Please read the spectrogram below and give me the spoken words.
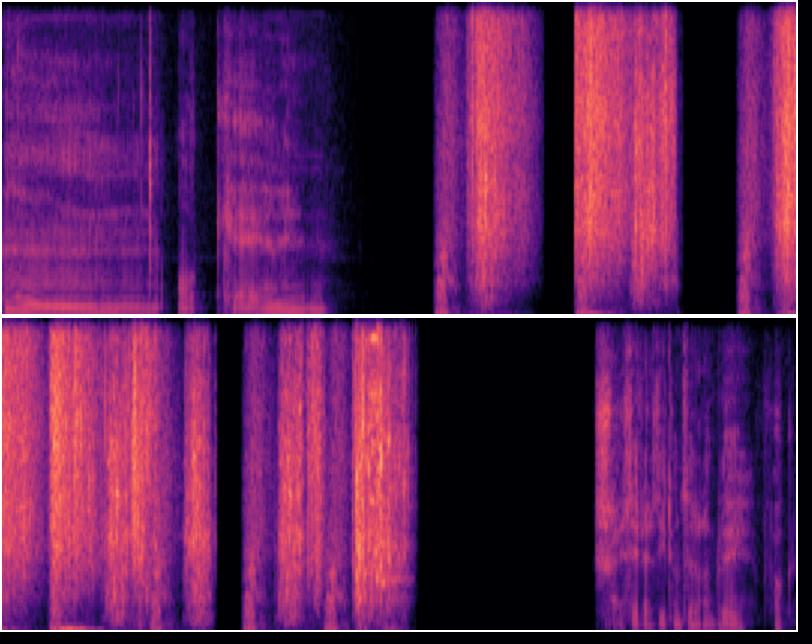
Hm, Okay. Scheiße, der sieht uns ja dann gleich. Fuck.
